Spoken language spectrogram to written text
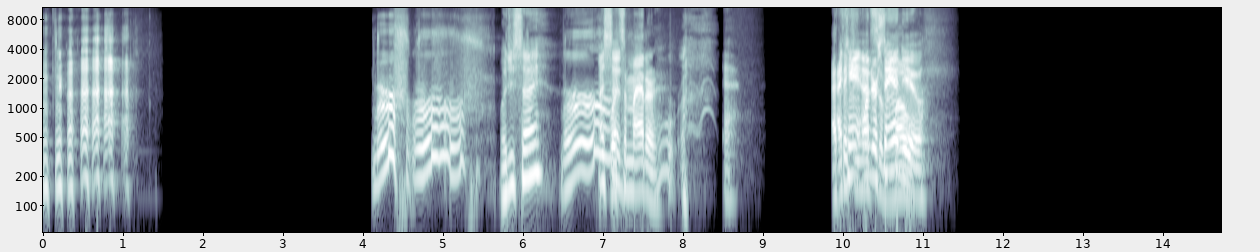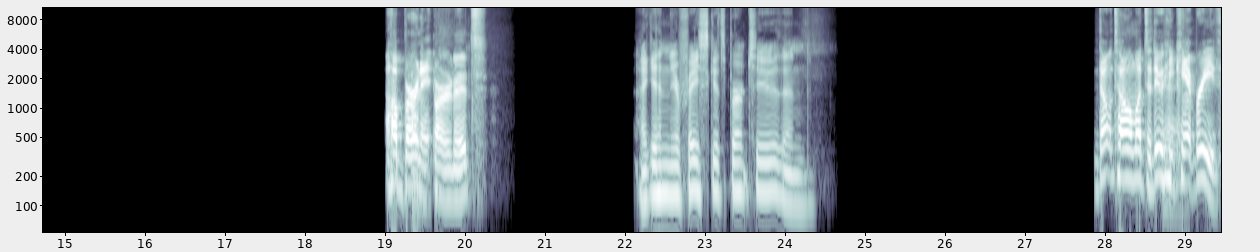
What'd you say? I What's the matter? Yeah. I, I, think he can't understand you. I'll burn I'll it. Burn it. again your face gets burnt too. Then Don't tell him what to do. He can't breathe.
